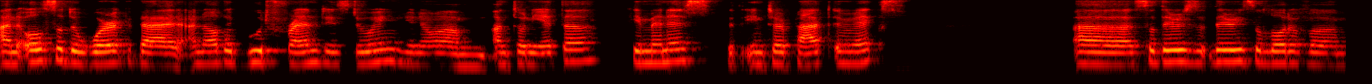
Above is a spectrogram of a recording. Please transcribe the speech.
And also the work that another good friend is doing, you know, um, Antonieta Jimenez with Interpat MX. Uh, so there's there is a lot of um,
